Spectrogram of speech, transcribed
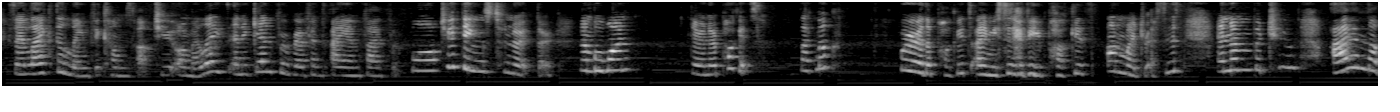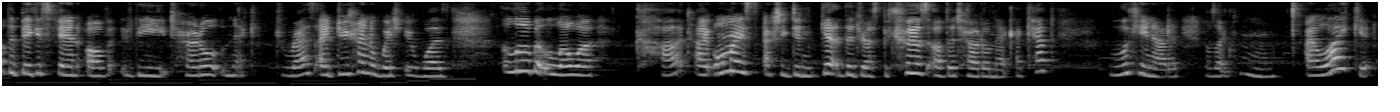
because i like the length it comes up to on my legs. And again for reference i am five foot four. Two things to note though. Number one there are no pockets black milk. Where are the pockets? I'm used to having pockets on my dresses. And number two, I am not the biggest fan of the turtleneck dress. I do kind of wish it was a little bit lower cut. I almost actually didn't get the dress because of the turtleneck. I kept looking at it. I was like, hmm, I like it,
